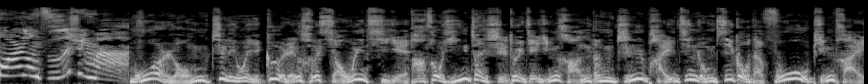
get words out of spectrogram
摩尔龙咨询嘛。摩尔龙致力为个人和小微企业打造一站式对接银行等直排金融机构的服务平台，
